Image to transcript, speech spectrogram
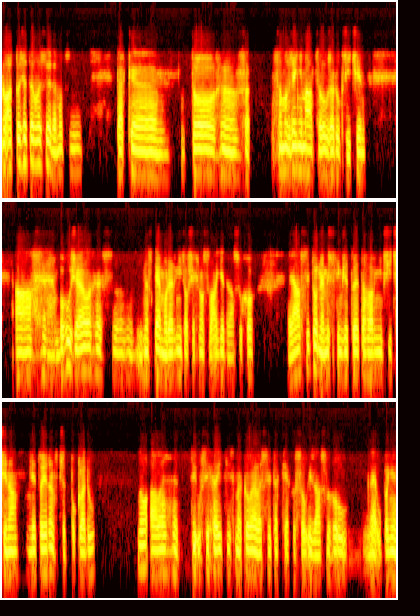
No a to, že ten les je nemocný, tak eh, to eh, samozřejmě má celou řadu příčin a eh, bohužel dneska je moderní to všechno svádět na sucho. Já si to nemyslím, že to je ta hlavní příčina. Je to jeden z předpokladů. No ale ty usychající smrkové lesy tak jako jsou i zásluhou ne úplně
